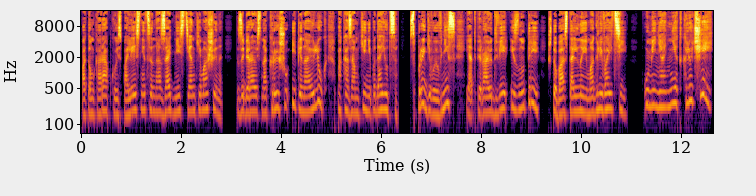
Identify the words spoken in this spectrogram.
Потом карабкаюсь по лестнице на задней стенке машины. Забираюсь на крышу и пинаю люк, пока замки не подаются. Спрыгиваю вниз и отпираю дверь изнутри, чтобы остальные могли войти. «У меня нет ключей!»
